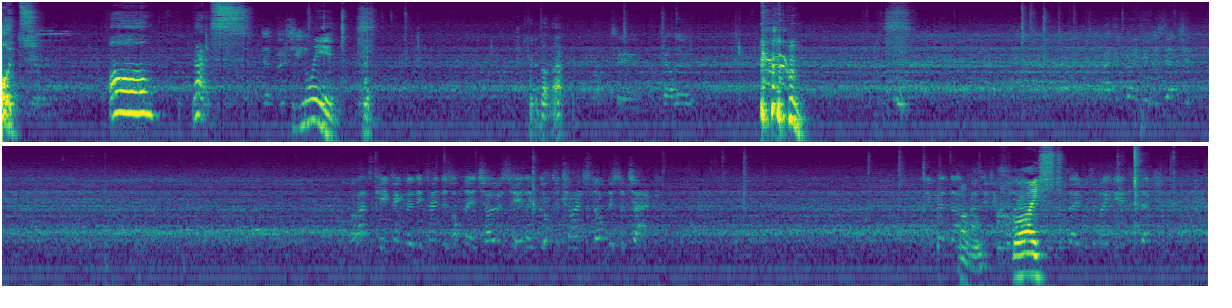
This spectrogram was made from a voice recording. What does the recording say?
God! Oh, that's annoying. Could have got that. keeping the defenders on their toes here. They've got to try and stop this attack. Oh, Christ.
